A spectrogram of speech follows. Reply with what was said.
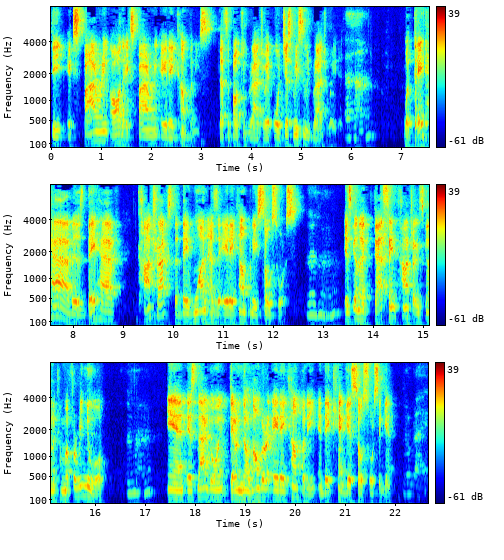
the expiring, all the expiring 8A companies that's about to graduate or just recently graduated. Uh-huh. What they have is they have contracts that they won as the 8A company sole source. Mm-hmm. It's gonna, that same contract is gonna come up for renewal Mm-hmm. and it's not going, they're no longer an 8A company and they can't get sole source again. Right.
